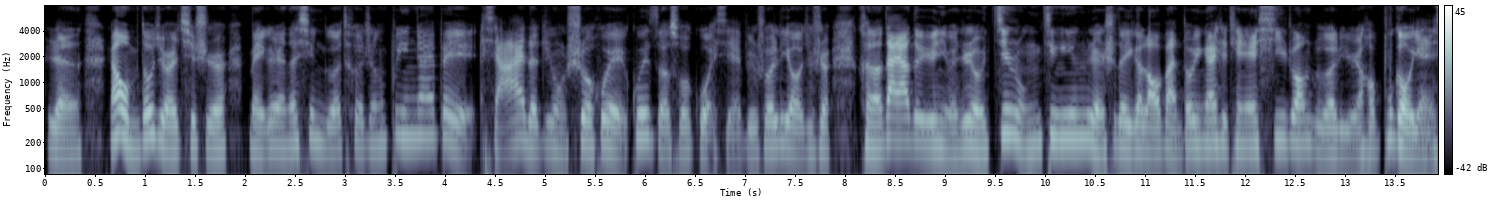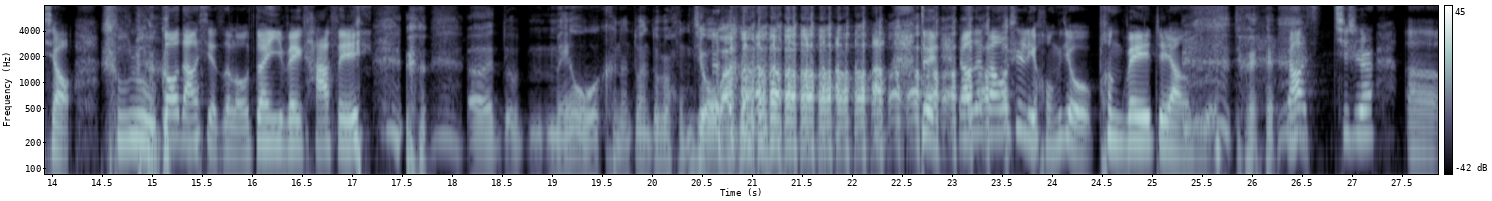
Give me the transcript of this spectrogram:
人。然后我们都觉得，其实每个人的性格特征不应该被狭隘的这种社会规则所裹挟。比如说 Leo，就是可能大家对于你们这种金融精英人士的一个老板，都应该是天天西装革履，然后不苟言笑，出入高档写字楼端一杯咖啡。呃，就没有，我可能端的都是红酒吧。对，然后在办公室里红酒碰杯这样子。对，然后其实呃，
